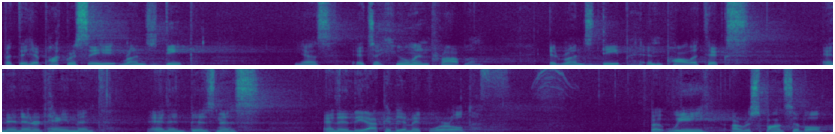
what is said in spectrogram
But the hypocrisy runs deep. Yes, it's a human problem. It runs deep in politics and in entertainment and in business and in the academic world. But we are responsible,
